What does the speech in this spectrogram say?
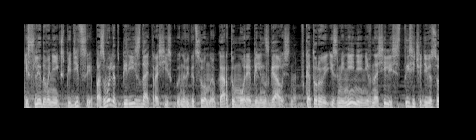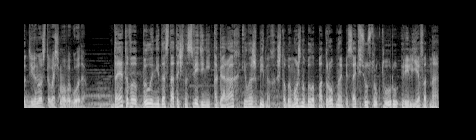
Исследования экспедиции позволят переиздать российскую навигационную карту моря Беллинсгаузена, в которую изменения не вносились с 1998 года. До этого было недостаточно сведений о горах и ложбинах, чтобы можно было подробно описать всю структуру рельефа дна.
